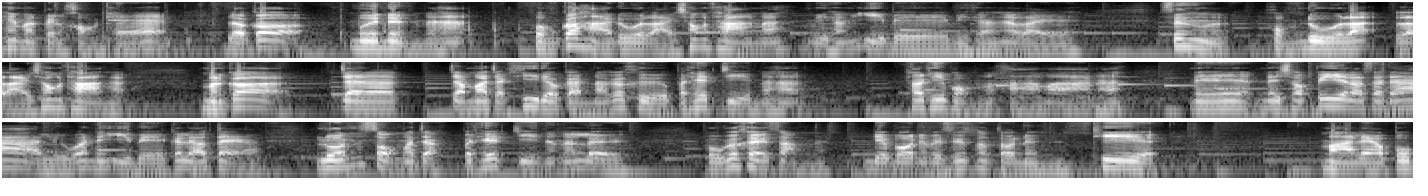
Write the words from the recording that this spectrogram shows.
ให้มันเป็นของแท้ แล้วก็มือหนึ่งนะฮะ ผมก็หาดูหลายช่องทางนะ มีทั้ง eBay มีทั้งอะไร ซึ่งผมดูละหลายช่องทางอะ่ะ มันก็จะจะมาจากที่เดียวกันนะ ก็คือประเทศจีนนะฮะ เท่าที่ผมหามานะ ในใน s h อ p e e Lazada หรือว่าใน eBay ก็แล้วแต่ ล้วนส่งมาจากประเทศจีนนั้นเลย ผมก็เคยสั่งเดียบอลในเบซิสตัวหนึ่งที่มาแล้วปุ๊บ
